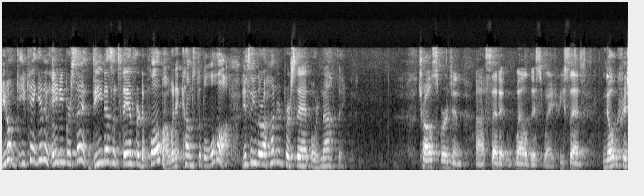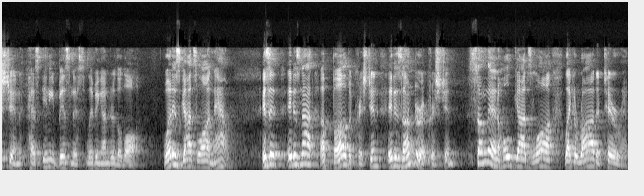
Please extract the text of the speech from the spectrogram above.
you don't you can't get an 80%. D doesn't stand for diploma when it comes to the law. It's either 100% or nothing. Charles Spurgeon uh, said it well this way. He said, "No Christian has any business living under the law. What is God's law now? Is it it is not above a Christian, it is under a Christian. Some men hold God's law like a rod of terror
